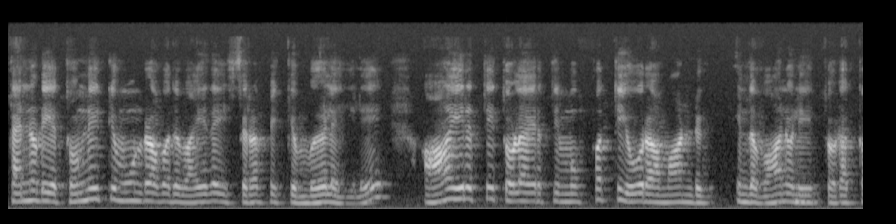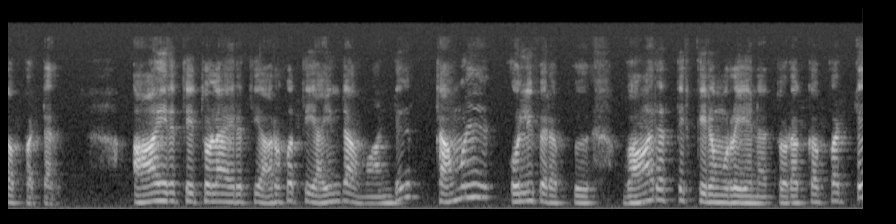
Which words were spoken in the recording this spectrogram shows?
தன்னுடைய தொண்ணூற்றி மூன்றாவது வயதை சிறப்பிக்கும் வேளையிலே ஆயிரத்தி தொள்ளாயிரத்தி முப்பத்தி ஓராம் ஆண்டு இந்த வானொலி தொடக்கப்பட்டது. ஆயிரத்தி தொள்ளாயிரத்தி அறுபத்தி ஐந்தாம் ஆண்டு தமிழ் ஒலிபரப்பு வாரத்திற்கு இருமுறை என தொடக்கப்பட்டு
